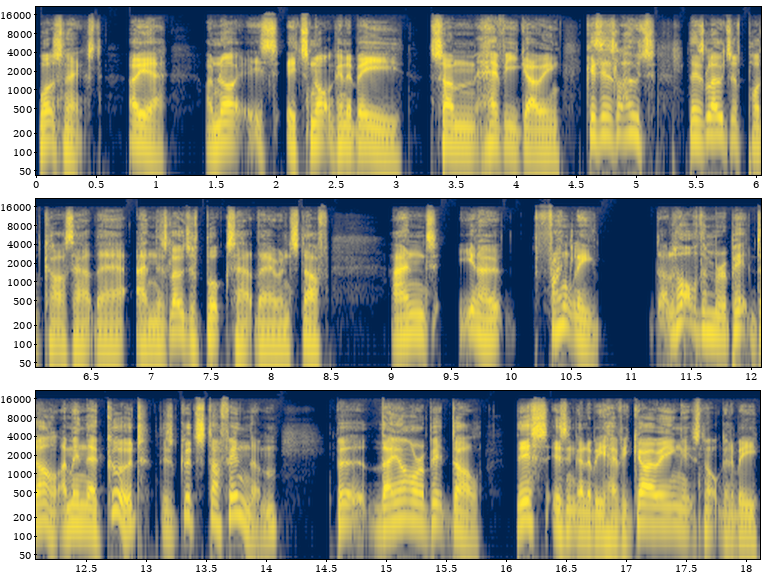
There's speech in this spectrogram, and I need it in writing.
What's next? Oh yeah, I'm not. It's it's not going to be some heavy going because there's loads there's loads of podcasts out there and there's loads of books out there and stuff. And you know, frankly, a lot of them are a bit dull. I mean, they're good. There's good stuff in them, but they are a bit dull. This isn't going to be heavy going. It's not going to be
